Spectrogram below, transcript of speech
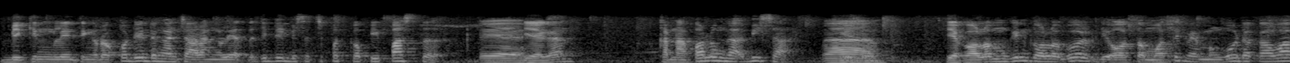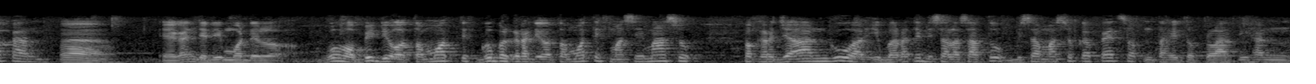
bikin ngelinting rokok dia dengan cara ngelihat aja dia bisa cepat copy paste. Iya. Iya kan? Kenapa lu nggak bisa? Ah. Gitu. Ya kalau mungkin kalau gue di otomotif memang gue udah kawakan. Nah, Ya kan jadi model gue hobi di otomotif, gue bergerak di otomotif masih masuk. Pekerjaan gue ibaratnya di salah satu bisa masuk ke pet shop entah itu pelatihan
